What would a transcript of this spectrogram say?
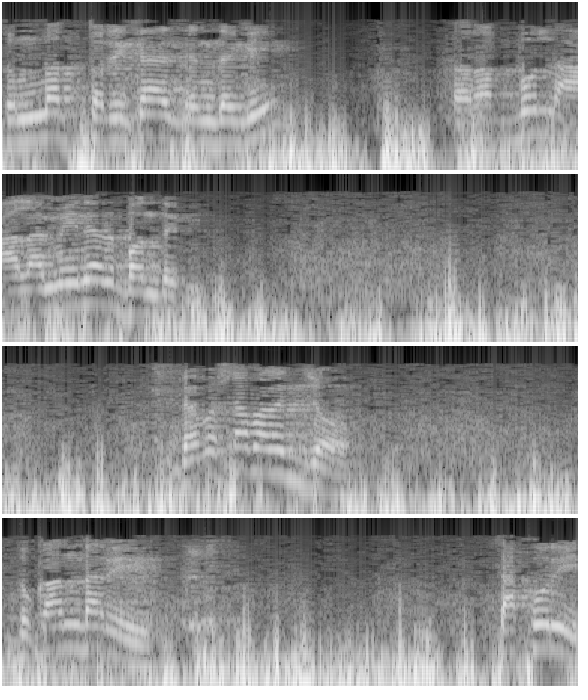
সুন্নত তরিকায় জিন্দগি রব্বুল আলমিনের বন্দেগি। ব্যবসা বাণিজ্য, দোকানদারি, চাকরি,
